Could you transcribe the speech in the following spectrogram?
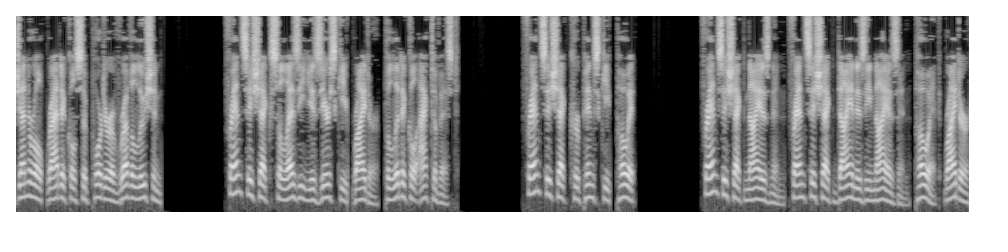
general, radical supporter of revolution. Franciszek Salezy Jezierski, writer, political activist. Franciszek Karpinski, poet Franciszek Kniaźnin Franciszek Dionizy Kniaźnin poet, writer.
